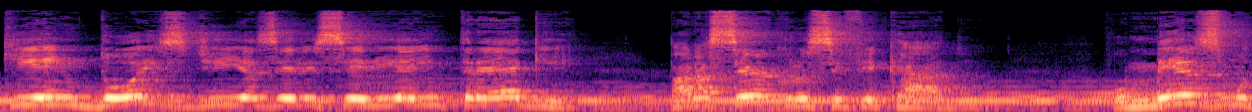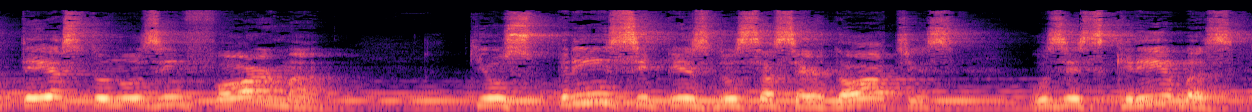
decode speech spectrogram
que em dois dias ele seria entregue para ser crucificado. O mesmo texto nos informa que os príncipes dos sacerdotes, os escribas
